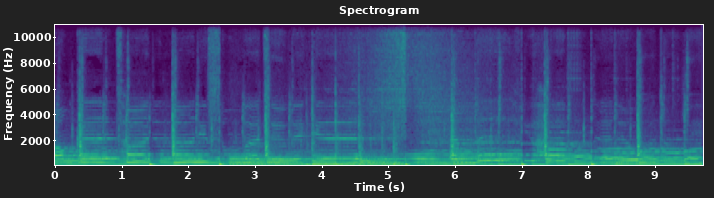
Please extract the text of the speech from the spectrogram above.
aunque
